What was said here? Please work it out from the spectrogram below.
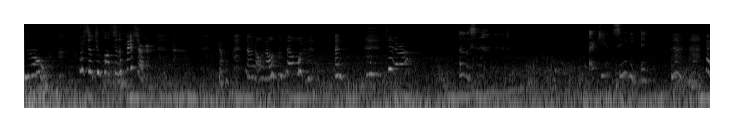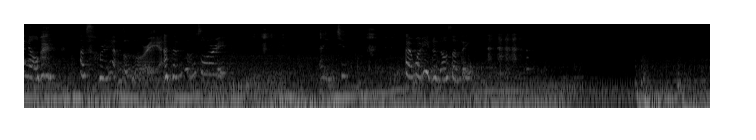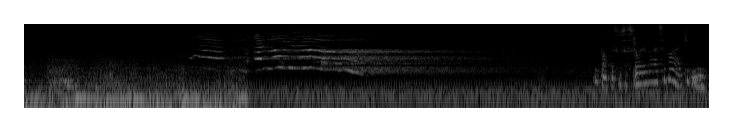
No! We're still too close to the fissure! No, no, no, no, no! And Tara! Alyssa. I can't see anything. I know. I'm sorry. I'm so sorry. I'm so sorry. I am too. I want you to know something. You thought this was a story where I survived, didn't you?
